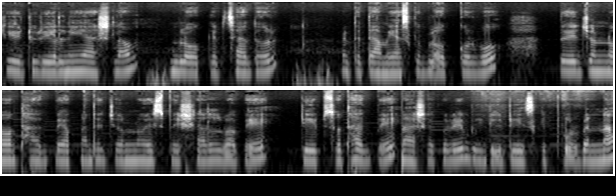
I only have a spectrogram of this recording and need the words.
টিউটোরিয়াল নিয়ে আসলাম। ব্লকের চাদর, এটাতে আমি আজকে ব্লগ করব। তো এর জন্য থাকবে আপনাদের জন্য স্পেশালভাবে টিপসও থাকবে। আশা করি ভিডিওটি স্কিপ করবেন না।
